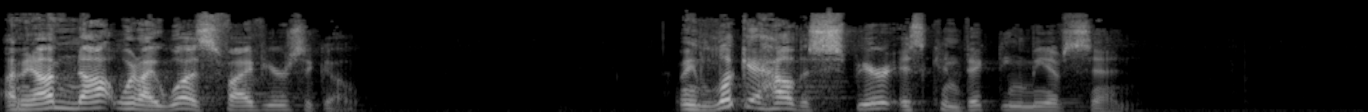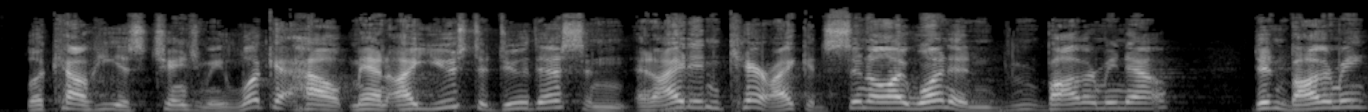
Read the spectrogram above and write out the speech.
I mean, I'm not what I was five years ago. I mean, look at how the Spirit is convicting me of sin. Look how He is changing me. Look at how, man, I used to do this and, and I didn't care. I could sin all I wanted and didn't bother me now. Didn't bother me.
